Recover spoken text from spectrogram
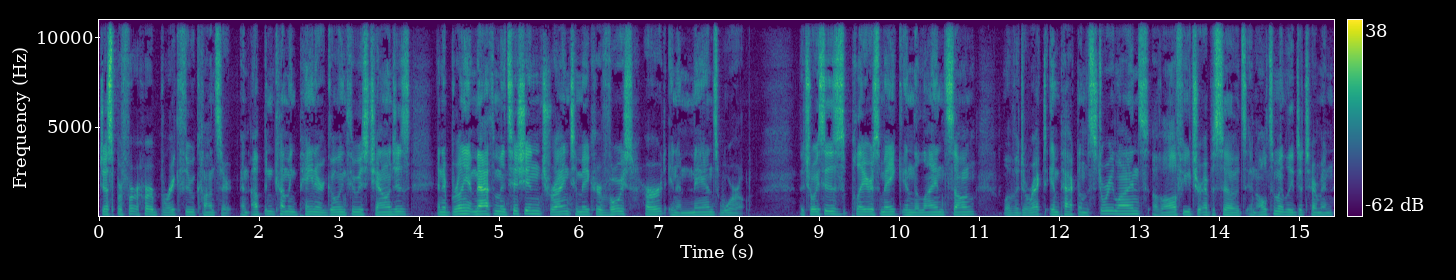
just before her breakthrough concert, an up and coming painter going through his challenges, and a brilliant mathematician trying to make her voice heard in a man's world. The choices players make in the Lion Song will have a direct impact on the storylines of all future episodes and ultimately determine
